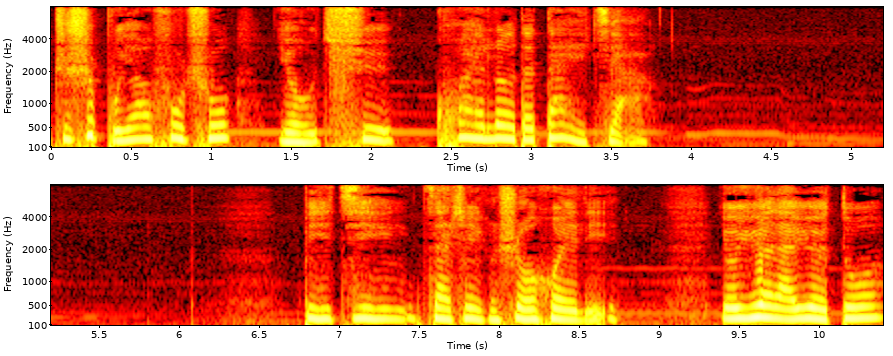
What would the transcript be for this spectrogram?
只是不要付出有趣快乐的代价。毕竟，在这个社会里，有越来越多。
